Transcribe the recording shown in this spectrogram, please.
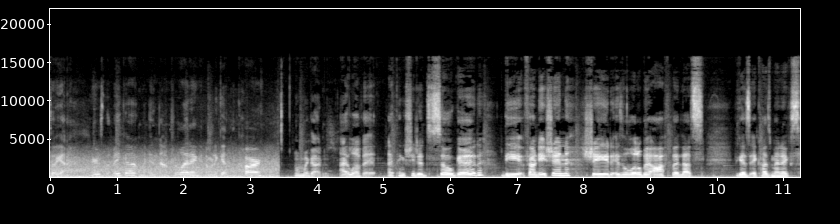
So yeah, here's the makeup and natural lighting. I'm gonna get in the car. Oh my god, I love it. I think she did so good. The foundation shade is a little bit off, but that's because it cosmetics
